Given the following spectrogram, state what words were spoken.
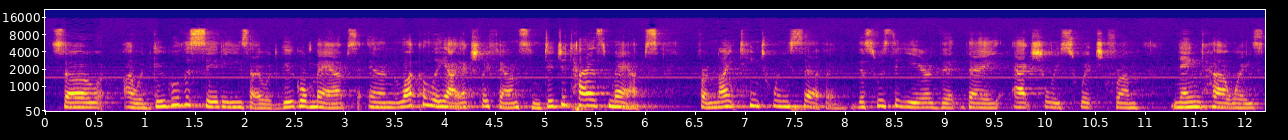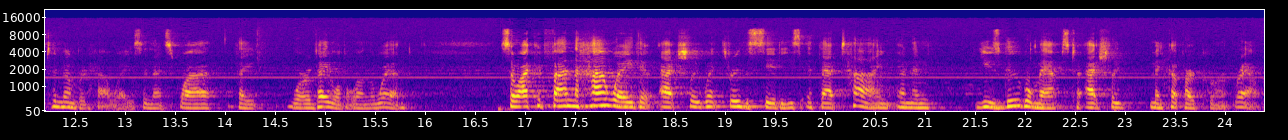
So I would Google the cities, I would Google maps, and luckily I actually found some digitized maps from 1927. This was the year that they actually switched from named highways to numbered highways, and that's why they were available on the web. So I could find the highway that actually went through the cities at that time and then use Google Maps to actually make up our current route.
